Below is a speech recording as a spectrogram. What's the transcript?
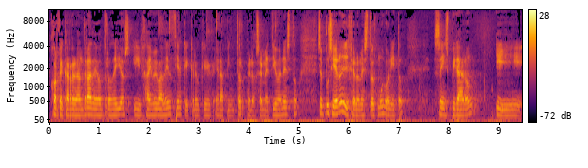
Jorge Carrera Andrade, otro de ellos, y Jaime Valencia, que creo que era pintor, pero se metió en esto, se pusieron y dijeron esto es muy bonito, se inspiraron y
